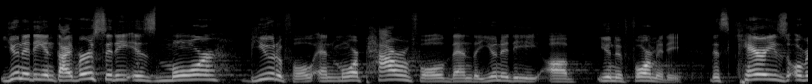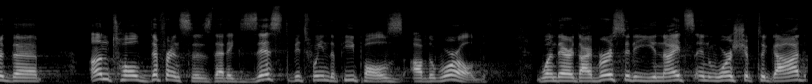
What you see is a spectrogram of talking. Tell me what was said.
Unity in diversity is more beautiful and more powerful than the unity of uniformity. This carries over the untold differences that exist between the peoples of the world. When their diversity unites in worship to God,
